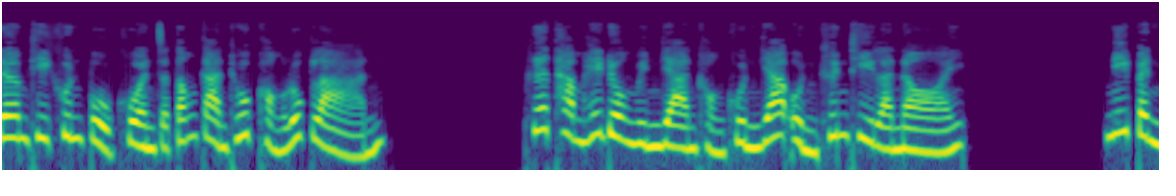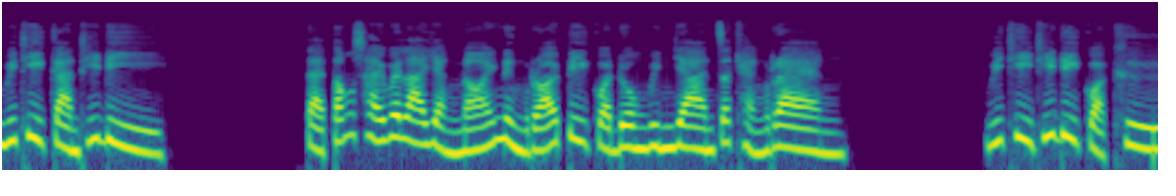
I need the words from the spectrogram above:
เดิมทีคุณปู่ควรจะต้องการทูบของลูกหลาน เพื่อทำให้ดวงวิญญาณของคุณย่าอุ่นขึ้นทีละน้อย นี่เป็นวิธีการที่ดี แต่ต้องใช้เวลาอย่างน้อยหนึ่งร้อยปีกว่าดวงวิญญาณจะแข็งแรง วิธีที่ดีกว่าคือ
